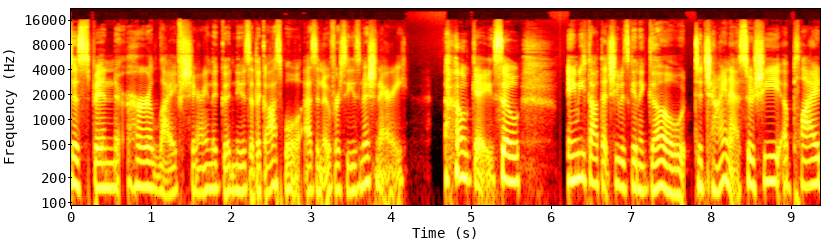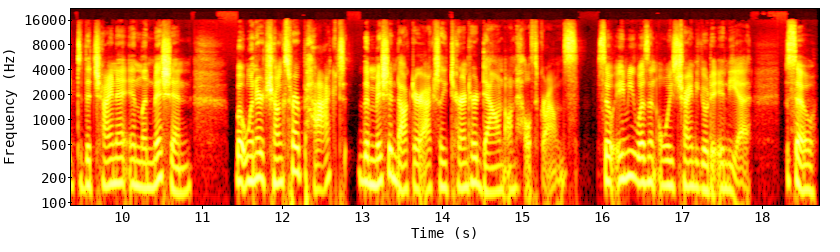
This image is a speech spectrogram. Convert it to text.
to spend her life sharing the good news of the gospel as an overseas missionary. okay, so Amy thought that she was going to go to China. So she applied to the China Inland Mission. But when her trunks were packed, the mission doctor actually turned her down on health grounds. So Amy wasn't always trying to go to India. So,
